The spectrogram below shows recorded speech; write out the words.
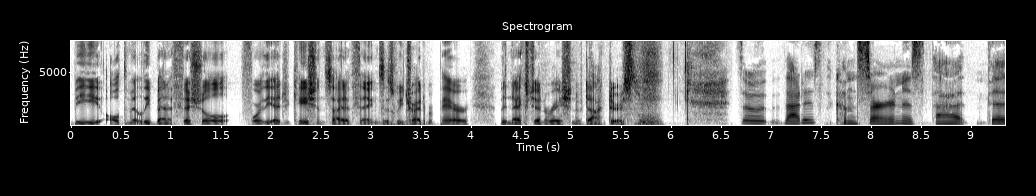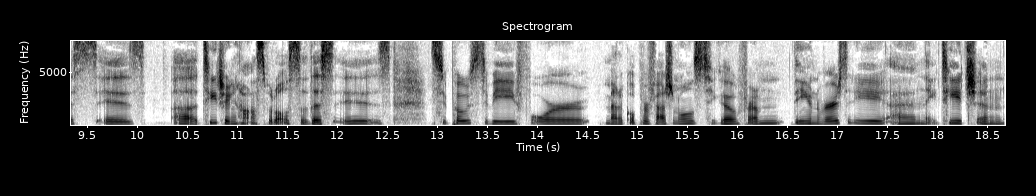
be ultimately beneficial for the education side of things as we try to prepare the next generation of doctors. So that is the concern is that this is a teaching hospital. So this is supposed to be for medical professionals to go from the university and they teach. And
